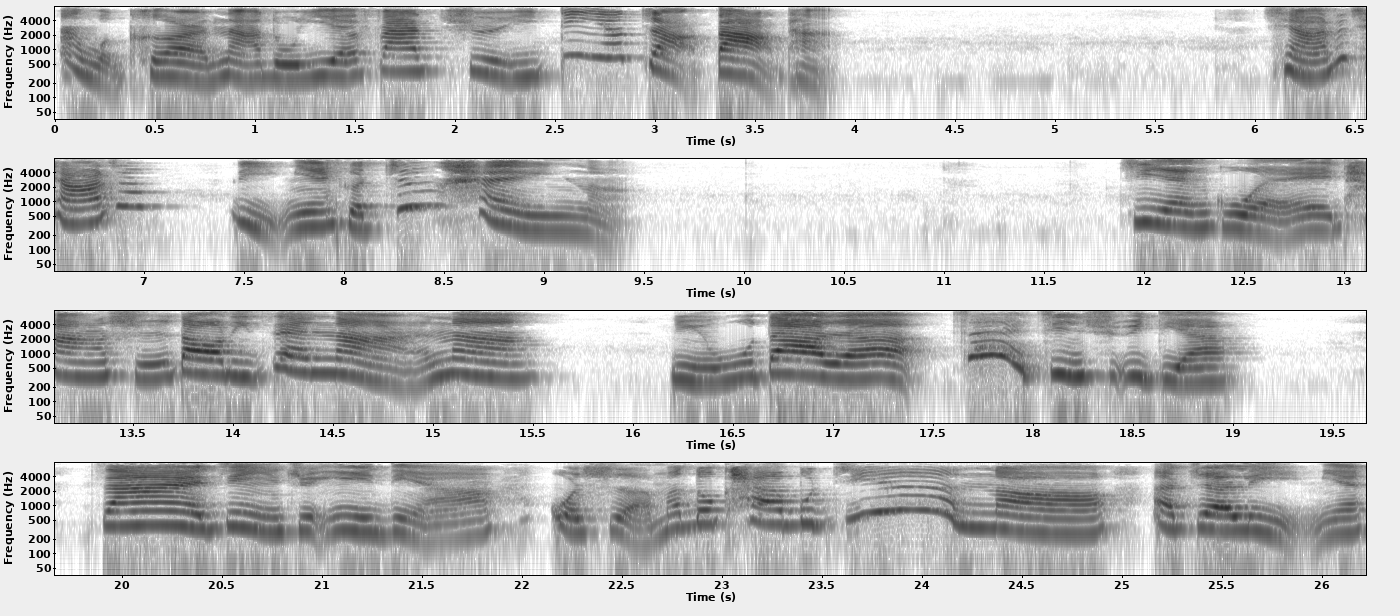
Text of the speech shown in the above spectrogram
那我科尔纳杜耶发誓，一定要找到它。瞧瞧，瞧瞧，里面可真黑呢！见鬼，汤匙到底在哪儿呢？女巫大人，再进去一点，再进去一点，我什么都看不见呢！啊，这里面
